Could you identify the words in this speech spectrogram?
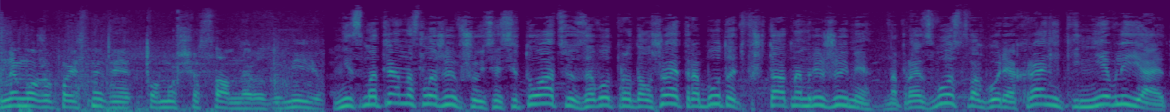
Не можу пояснити, тому що сам не розумію. Несмотря на сложившуюся ситуацию, завод продолжает работать в штатном режиме. На производство горе-охранники не влияют.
